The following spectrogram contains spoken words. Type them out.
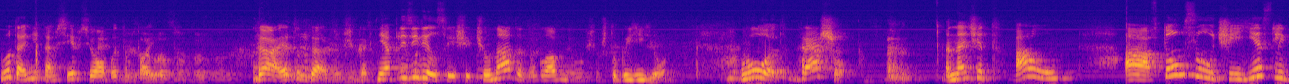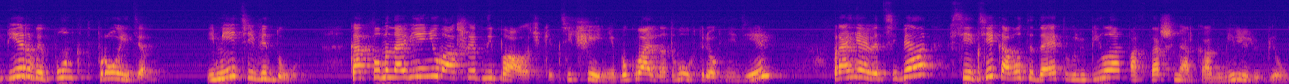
И вот они там все все об этом поют. Да, это да. Как не определился еще, что надо, но главное, в общем, чтобы ее. Вот, хорошо. Значит, ау. А в том случае, если первый пункт пройден, имейте в виду, как по мановению волшебной палочки в течение буквально двух-трех недель проявят себя все те, кого ты до этого любила под старшими арканами или любил.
